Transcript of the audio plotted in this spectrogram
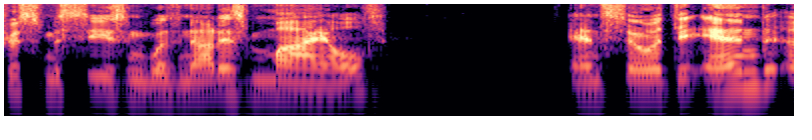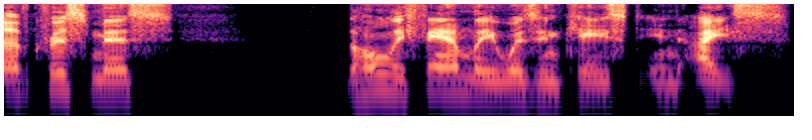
Christmas season was not as mild. And so at the end of Christmas, the Holy Family was encased in ice.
